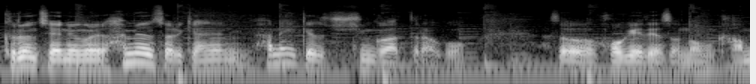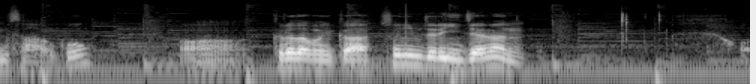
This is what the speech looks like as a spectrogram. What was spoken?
그런 재능을 하면서 이렇게 하나님- 하나님께서 주신 것 같더라고. 그래서 거기에 대해서 너무 감사하고 어, 그러다 보니까 손님들이 이제는 어,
